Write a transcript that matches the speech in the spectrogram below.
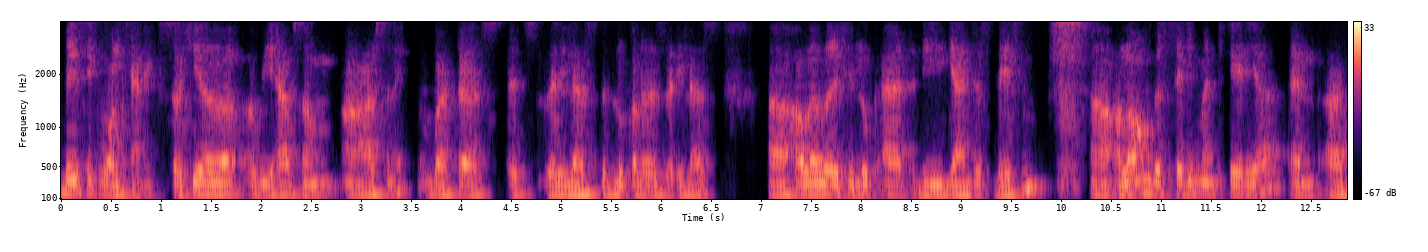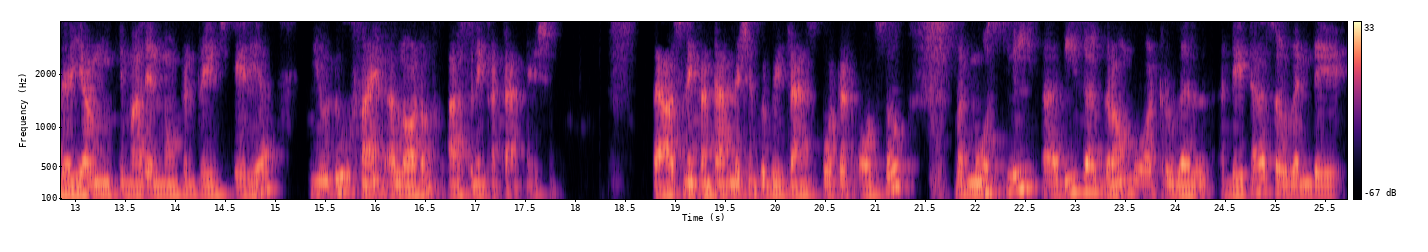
basic volcanics. So here uh, we have some uh, arsenic, but uh, it's, it's, very less. The blue color is very less. Uh, however, if you look at the Ganges basin, uh, along the sediment area and uh, the young Himalayan mountain range area, you do find a lot of arsenic contamination. The arsenic contamination could be transported also, but mostly these are groundwater well data. So when they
